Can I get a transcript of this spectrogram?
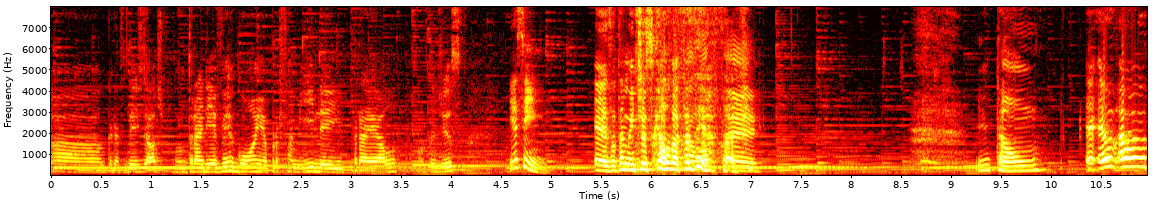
a gravidez dela, tipo, não traria vergonha pra família e pra ela por conta disso. E assim, é exatamente isso que ela vai fazer, sabe? É. Então, é- eu, eu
